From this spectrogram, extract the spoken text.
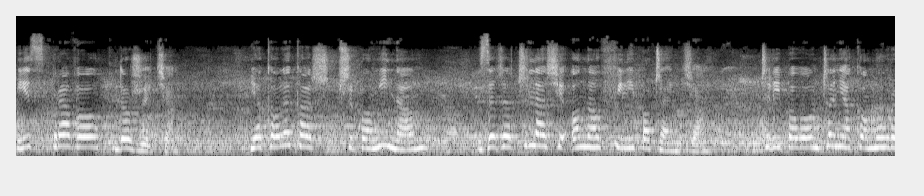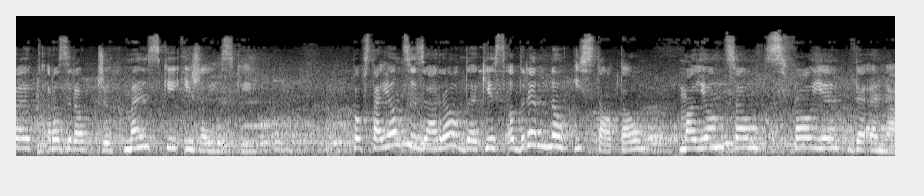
jest prawo do życia. Jako lekarz przypominam, że zaczyna się ono w chwili poczęcia, czyli połączenia komórek rozrodczych męskiej i żeńskiej. Powstający zarodek jest odrębną istotą, mającą swoje DNA.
